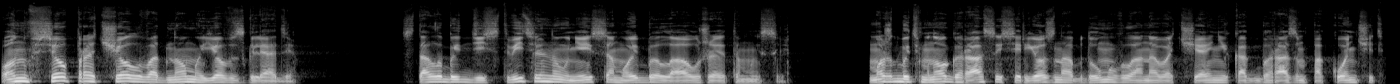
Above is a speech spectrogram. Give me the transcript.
Он все прочел в одном ее взгляде. Стало быть, действительно у ней самой была уже эта мысль. Может быть, много раз и серьезно обдумывала она в отчаянии, как бы разом покончить,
